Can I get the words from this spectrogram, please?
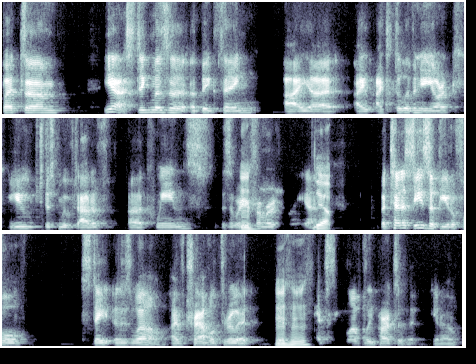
but um, yeah, stigma's a, a big thing. I, uh, I I still live in New York. You just moved out of uh, Queens. Is it where mm. you're from originally? Yeah. Yeah. But Tennessee's a beautiful state as well. I've traveled through it. Mm-hmm. I've seen lovely parts of it. You know,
